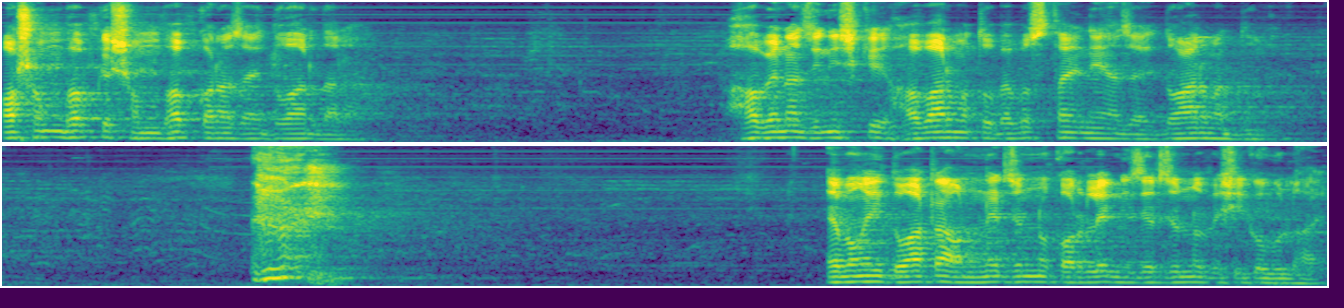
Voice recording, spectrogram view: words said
অসম্ভবকে সম্ভব করা যায় দোয়ার দ্বারা। হবে না জিনিসকে হবার মতো ব্যবস্থায় নেওয়া যায় দোয়ার মাধ্যমে। এবং এই দোয়াটা অন্যের জন্য করলে নিজের জন্য বেশি কবুল হয়।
